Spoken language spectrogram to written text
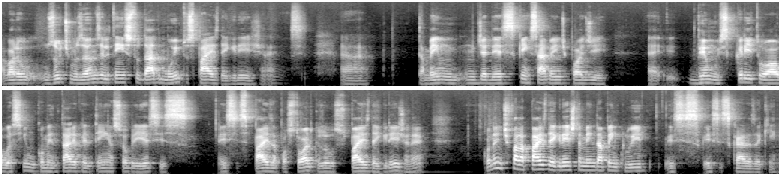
agora os últimos anos, ele tem estudado muito os pais da igreja. Né? Ah, também um, um, dia desses, quem sabe a gente pode é, ver um escrito ou algo assim, um comentário que ele tenha sobre esses, esses pais apostólicos ou os pais da igreja, né? Quando a gente fala pais da igreja, também dá para incluir esses, esses caras aqui.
